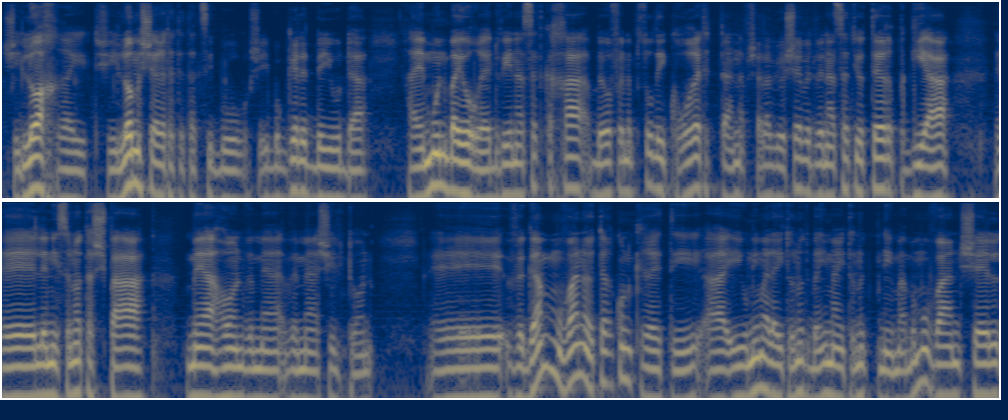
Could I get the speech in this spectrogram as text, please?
שהיא לא אחראית, שהיא לא משרתת את הציבור, שהיא בוגדת ביהודה, האמון בה יורד, והיא נעשית ככה באופן אבסורדי, היא כורתת את הענף שעליו היא יושבת, ונעשית יותר פגיעה אה, לניסיונות השפעה מההון ומה, ומהשלטון. אה, וגם במובן היותר קונקרטי, האיומים על העיתונות באים מהעיתונות פנימה, במובן של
